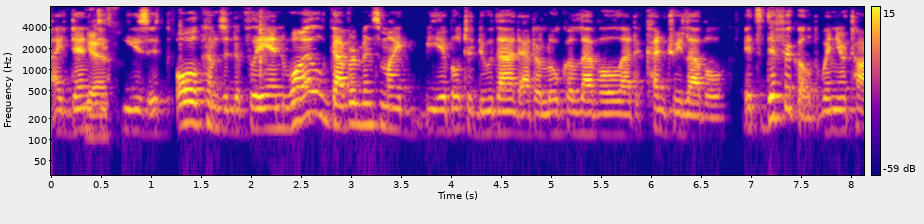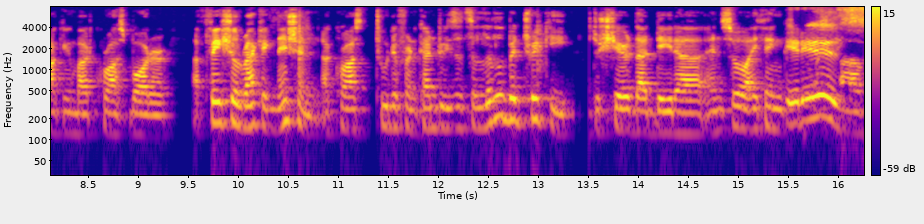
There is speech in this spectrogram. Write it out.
identities yes. it all comes into play and while governments might be able to do that at a local level at a country level it's difficult when you're talking about cross border a facial recognition across two different countries, it's a little bit tricky to share that data. And so I think it is. Um,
